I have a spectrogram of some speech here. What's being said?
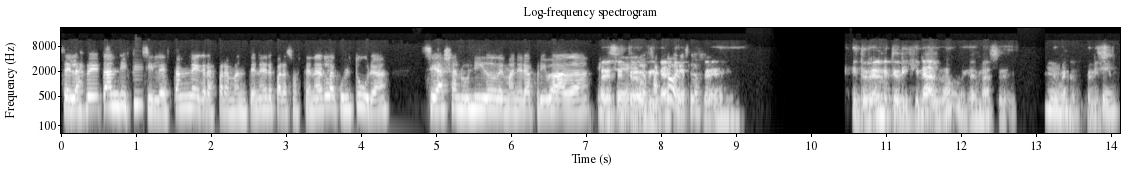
se las ve tan difíciles, tan negras para mantener, para sostener la cultura, se hayan unido de manera privada este, los actores. Los... realmente original, ¿no? Y además, eh, mm, bueno, buenísimo.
